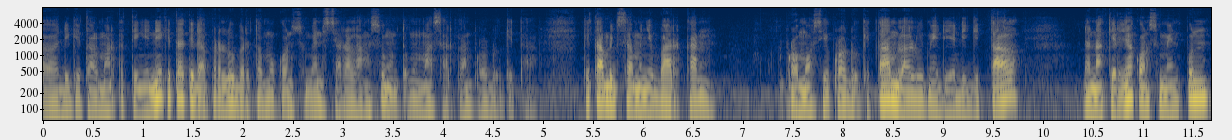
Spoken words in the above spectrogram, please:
uh, digital marketing ini kita tidak perlu bertemu konsumen secara langsung untuk memasarkan produk kita. Kita bisa menyebarkan promosi produk kita melalui media digital dan akhirnya konsumen pun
